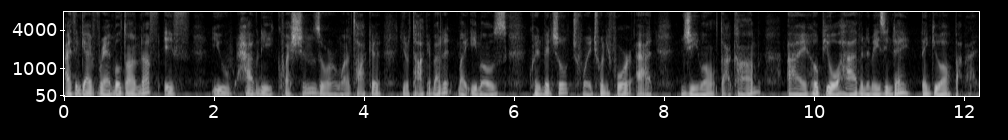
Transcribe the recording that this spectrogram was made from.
I think I've rambled on enough. If you have any questions or want to talk, uh, you know, talk about it, my email is quinnmitchell2024 at gmail.com. I hope you all have an amazing day. Thank you all. Bye bye.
